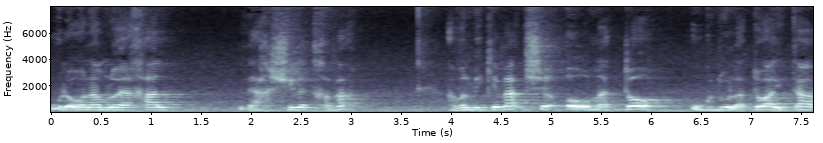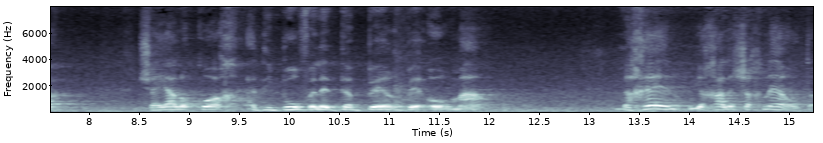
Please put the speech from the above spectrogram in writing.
הוא לעולם לא יכל להכשיל את חווה. אבל מכיוון שעורמתו וגדולתו הייתה שהיה לו כוח הדיבור ולדבר בעורמה, לכן הוא יכל לשכנע אותה.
